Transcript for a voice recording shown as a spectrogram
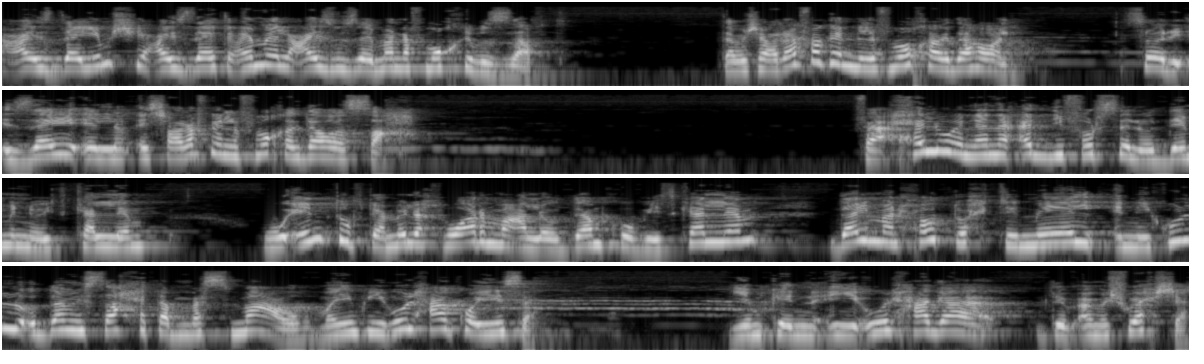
عايز ده يمشي عايز ده يتعمل عايزه زي ما أنا في مخي بالظبط. طب مش عرفك إن اللي في مخك ده هو. سوري إزاي مش عرفك إن اللي في مخك ده هو الصح. فحلو إن أنا أدي فرصة اللي قدامي إنه يتكلم وإنتوا بتعملوا حوار مع اللي قدامكم وبيتكلم دايما حطوا احتمال إن يكون اللي قدامي صح طب ما أسمعه. ما يمكن يقول حاجة كويسة. يمكن يقول حاجة تبقى مش وحشة.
